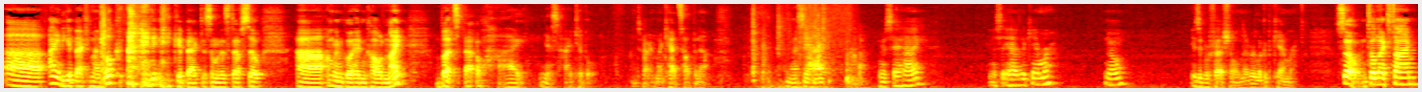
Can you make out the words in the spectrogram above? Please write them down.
uh, I need to get back to my book. I need to get back to some of this stuff. So uh, I'm going to go ahead and call it a night. But uh, oh hi, yes hi Tibble. Sorry, my cat's helping out. You want to say hi? You want to say hi? You want to say hi to the camera? No. He's a professional. Never look at the camera. So until next time,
